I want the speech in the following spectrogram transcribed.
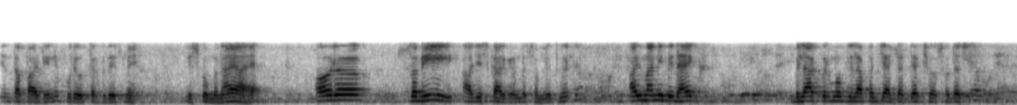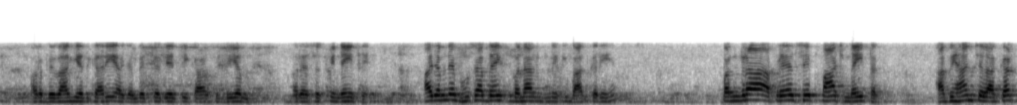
जनता पार्टी ने पूरे उत्तर प्रदेश में इसको मनाया है और सभी आज इस कार्यक्रम में सम्मिलित हुए थे। आज माननीय विधायक ब्लाक प्रमुख जिला पंचायत अध्यक्ष और सदस्य और विभागीय अधिकारी आज अंबेडकर जयंती का डीएम और एसएसपी नहीं थे। आज हमने भूसा बैंक बनाने की बात करी है। पंद्रह अप्रैल से पाँच मई तक अभियान चलाकर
